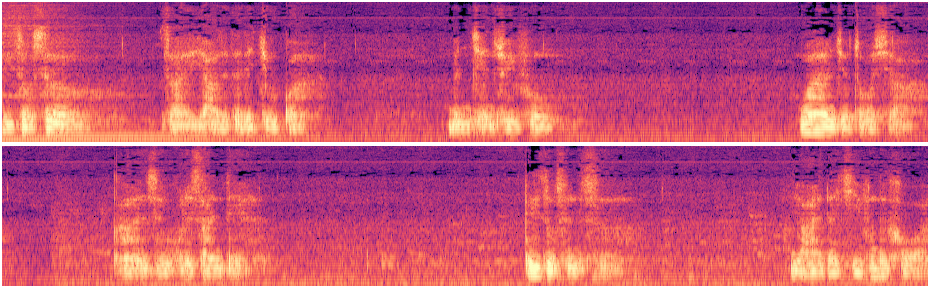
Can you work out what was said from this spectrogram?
北左手在亚热带的酒馆门前吹风，晚上就坐下看柔和的闪电。北座城市亚热带季风的后岸，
